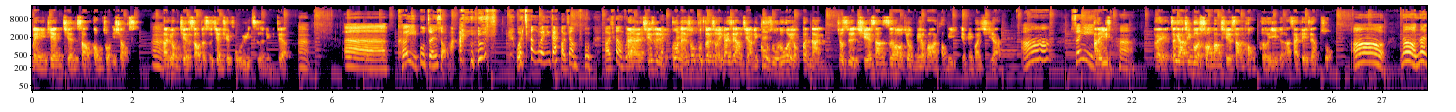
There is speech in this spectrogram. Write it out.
每天减少工作一小时，嗯，那用减少的时间去抚育子女，这样，嗯，呃，可以不遵守嘛？我这样问，应该好像不，好像不。呃，其实不能说不遵守，应该这样讲。你雇主如果有困难，就是协商之后就没有办法同意，也没关系啊。哦，所以他的意思，嗯，对，这个要经过双方协商同合意的啦，才可以这样做。哦。no，那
